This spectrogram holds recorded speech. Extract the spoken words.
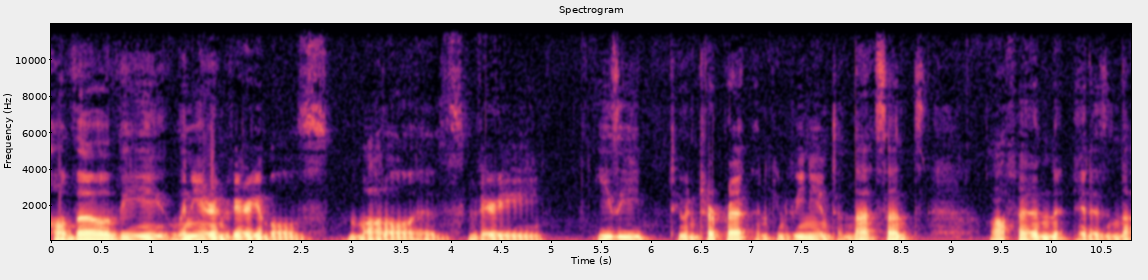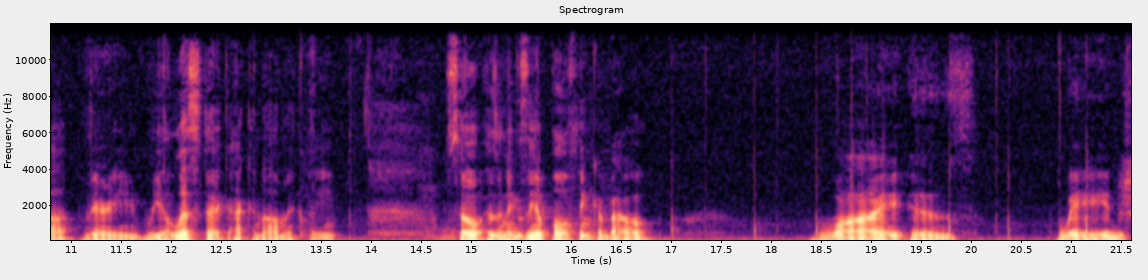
although the linear in variables model is very easy to interpret and convenient in that sense, often it is not very realistic economically. So as an example, think about y is wage,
